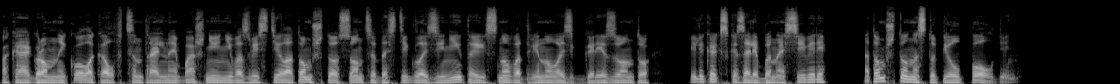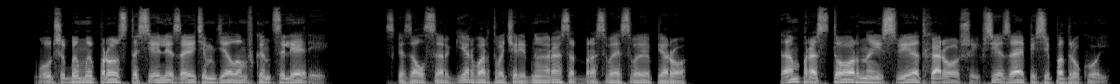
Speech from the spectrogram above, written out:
пока огромный колокол в центральной башне не возвестил о том, что солнце достигло зенита и снова двинулось к горизонту, или, как сказали бы на севере, о том, что наступил полдень. «Лучше бы мы просто сели за этим делом в канцелярии», — сказал сэр Гервард в очередной раз, отбрасывая свое перо. «Там просторно и свет хороший, все записи под рукой.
